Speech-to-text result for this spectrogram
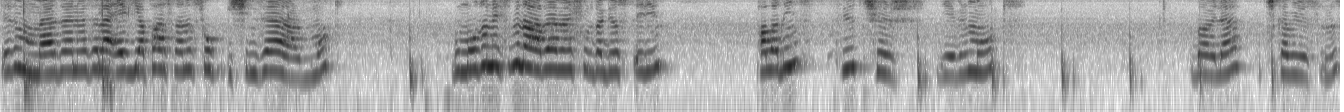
Dedim merdiveni mesela ev yaparsanız çok işinize yarar bu mod. Bu modun ismi de abi hemen şurada göstereyim. Paladins Future diye bir mod. Böyle çıkabiliyorsunuz.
